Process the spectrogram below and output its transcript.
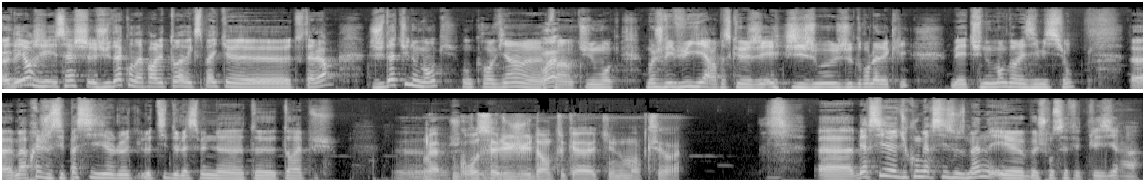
euh, D'ailleurs, j'ai- sache Judas qu'on a parlé de toi avec Spike euh, tout à l'heure. Judas, tu nous manques, donc reviens. euh, Ouais. Enfin, tu nous manques. Moi, je l'ai vu hier parce que j'ai joué au jeu de rôle avec lui, mais tu nous manques dans les émissions. Euh, mais après, je sais pas si le, le titre de la semaine te- t'aurait plu. Euh, Ouais, gros salut Judas, en tout cas, tu nous manques, c'est vrai. Euh, merci euh, du coup, merci Zuzman et euh, bah, je pense que ça fait plaisir à,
